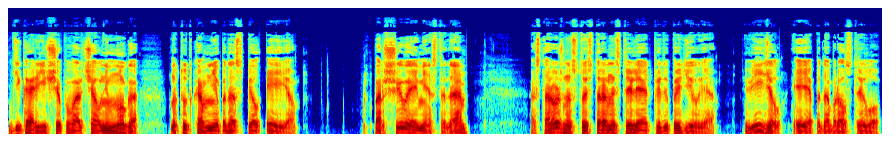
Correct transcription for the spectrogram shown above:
Дикарь еще поворчал немного, но тут ко мне подоспел Эйо. «Паршивое место, да?» «Осторожно, с той стороны стреляют», — предупредил я. «Видел», — Эя подобрал стрелу.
